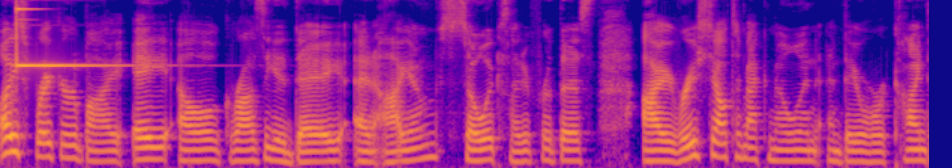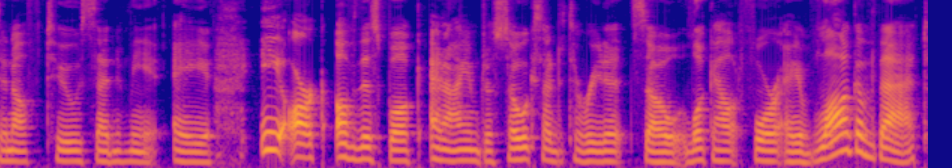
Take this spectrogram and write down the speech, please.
Icebreaker by A.L. Graziadei, and I am so excited for this. I reached out to Macmillan and they were kind enough to send me a e-arc of this book, and I am just so excited to read it, so look out for a vlog of that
